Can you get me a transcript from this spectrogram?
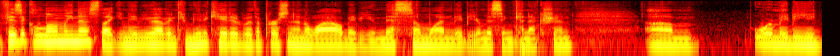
physical loneliness, like maybe you haven't communicated with a person in a while, maybe you miss someone, maybe you're missing connection, um, or maybe you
